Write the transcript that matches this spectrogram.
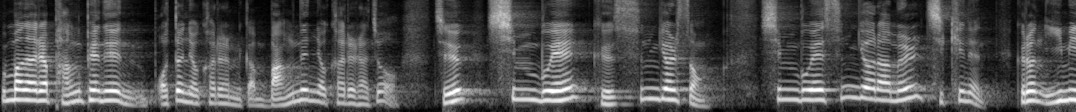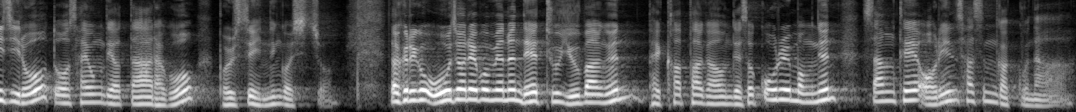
뿐만 아니라 방패는 어떤 역할을 합니까? 막는 역할을 하죠. 즉 신부의 그 순결성, 신부의 순결함을 지키는 그런 이미지로 또 사용되었다라고 볼 수 있는 것이죠. 자, 그리고 5절에 보면은 내 두 유방은 백합화 가운데서 꼴을 먹는 쌍태 어린 사슴 같구나.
